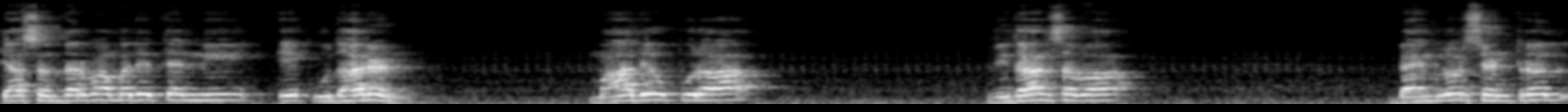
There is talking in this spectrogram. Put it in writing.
त्या संदर्भामध्ये त्यांनी एक उदाहरण महादेवपुरा विधानसभा बँगलोर सेंट्रल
